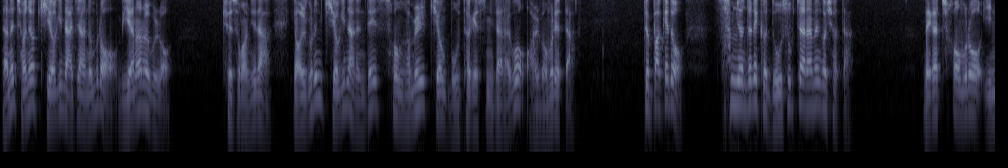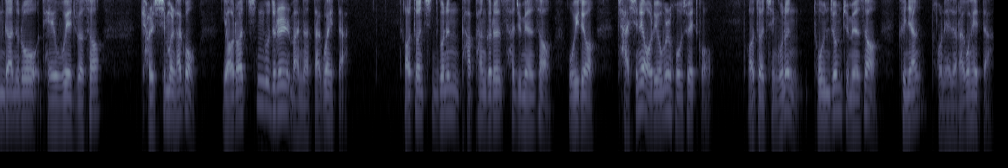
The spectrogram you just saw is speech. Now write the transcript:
나는 전혀 기억이 나지 않으므로 미안한 얼굴로 죄송합니다. 얼굴은 기억이 나는데 성함을 기억 못하겠습니다라고 얼버을 했다. 뜻밖에도 3년 전에 그 노숙자라는 것이었다. 내가 처음으로 인간으로 대우해 주어서 결심을 하고 여러 친구들을 만났다고 했다. 어떤 친구는 밥 한 그릇 사주면서 오히려 자신의 어려움을 호소했고 어떤 친구는 돈 좀 주면서 그냥 보내더라고 했다.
